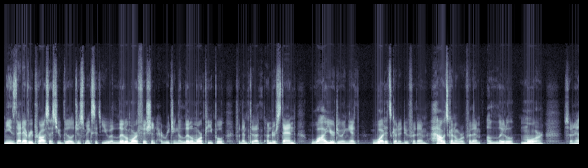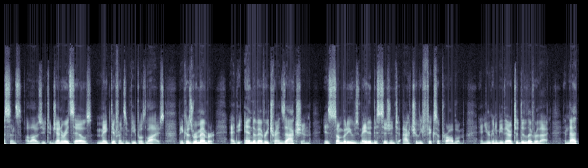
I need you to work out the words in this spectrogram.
means that every process you build just makes it you a little more efficient at reaching a little more people for them to understand why you're doing it, what it's going to do for them, how it's going to work for them a little more so, in essence, allows you to generate sales, make difference in people's lives. Because remember, at the end of every transaction is somebody who's made a decision to actually fix a problem, and you're going to be there to deliver that. And that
